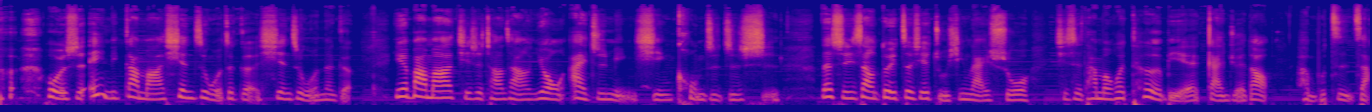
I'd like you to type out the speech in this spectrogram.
或者是哎，你干嘛限制我这个，限制我那个？因为爸妈其实常常用爱之名心控制之时，但实际上对这些主星来说，其实他们会特别感觉到很不自在。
